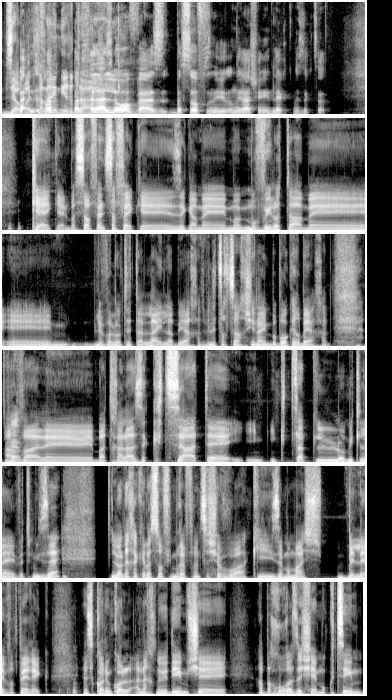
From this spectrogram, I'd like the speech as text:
זהו, בהתחלה היא נרתעת. בהתחלה לא, ואז בסוף נראה שהיא נדלקת מזה קצת. כן, כן, בסוף אין ספק, אה, זה גם אה, מוביל אותם אה, לבלות את הלילה ביחד ולצחצח שיניים בבוקר ביחד. אבל אה, בהתחלה זה קצת, היא, קצת לא מתלהבת מזה. לא נחכה לסוף עם רפרנס השבוע, כי זה ממש בלב הפרק. אז קודם כל, אנחנו יודעים שהבחור הזה שהם עוקצים,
